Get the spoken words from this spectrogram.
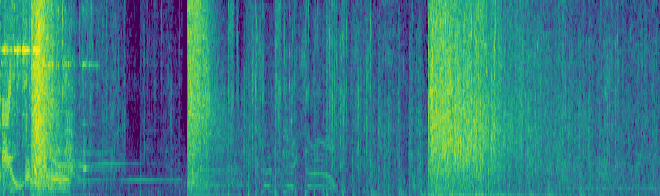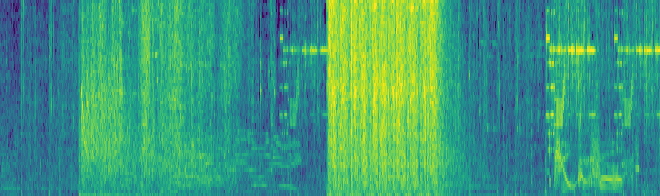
Kill confirmed. Semtex out! Reloading! Kill confirmed.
